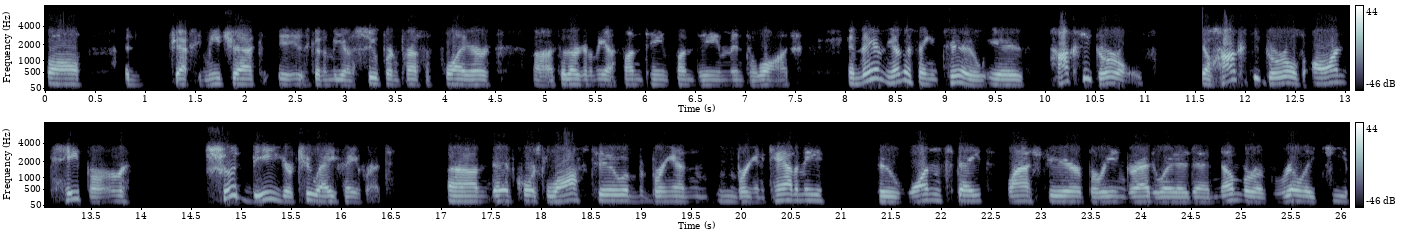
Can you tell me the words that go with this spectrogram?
fall. Jackson Michek is going to be a super impressive player. Uh, so they're going to be a fun team, fun team and to watch. And then the other thing too is Hoxie girls. You know, Hoxie girls on paper should be your 2A favorite. Um, they of course lost to Brian Berean Academy, who won state last year. Berean graduated a number of really key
